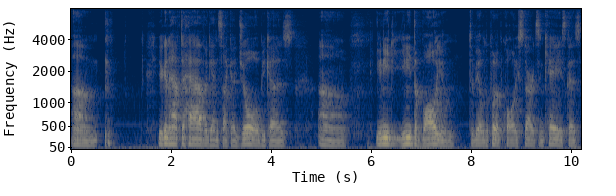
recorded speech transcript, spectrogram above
um, you're gonna have to have against like a Joel because uh, you need you need the volume to be able to put up quality starts and Ks because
